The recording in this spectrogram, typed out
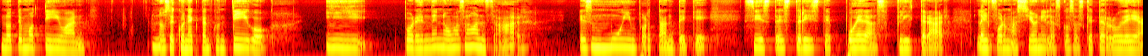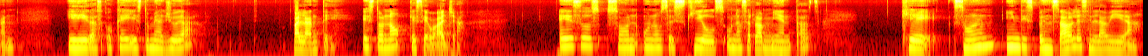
no te motivan, no se conectan contigo y por ende no vas a avanzar. Es muy importante que si estés triste, puedas filtrar la información y las cosas que te rodean y digas, ok, esto me ayuda, pa'lante, esto no, que se vaya. Esos son unos skills, unas herramientas que son indispensables en la vida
